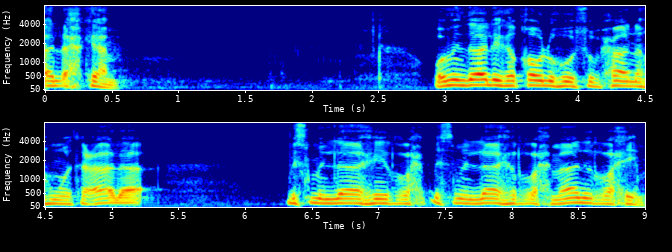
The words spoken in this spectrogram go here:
الأحكام. ومن ذلك قوله سبحانه وتعالى بسم الله الرح بسم الله الرحمن الرحيم.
